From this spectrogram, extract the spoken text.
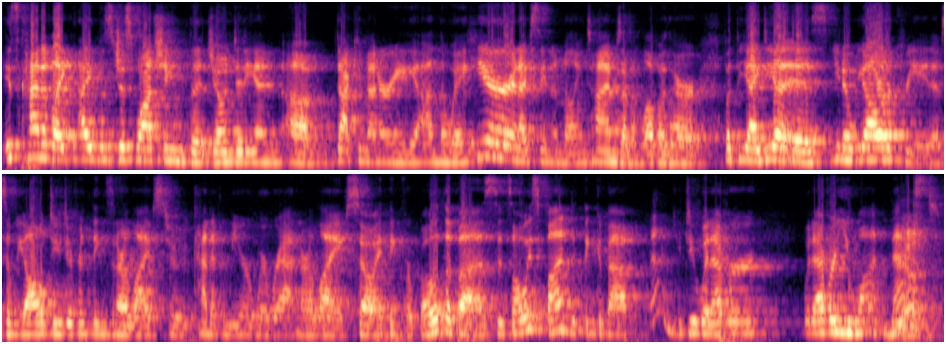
it's kind of like I was just watching the Joan Didion um, documentary on the way here, and I've seen it a million times. I'm in love with her. But the idea is, you know, we all are creatives, and we all do different things in our lives to kind of mirror where we're at in our life. So I think for both of us, it's always fun to think about. eh, you do whatever whatever you want next. Yeah.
